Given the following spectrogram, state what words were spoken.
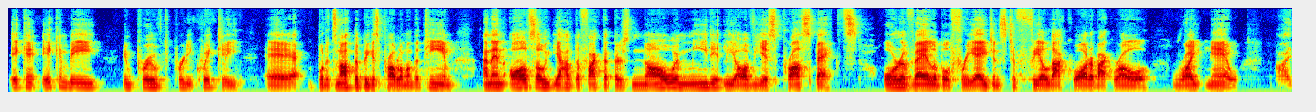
It can it can be improved pretty quickly, uh, but it's not the biggest problem on the team. And then also you have the fact that there's no immediately obvious prospects or available free agents to fill that quarterback role right now. I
